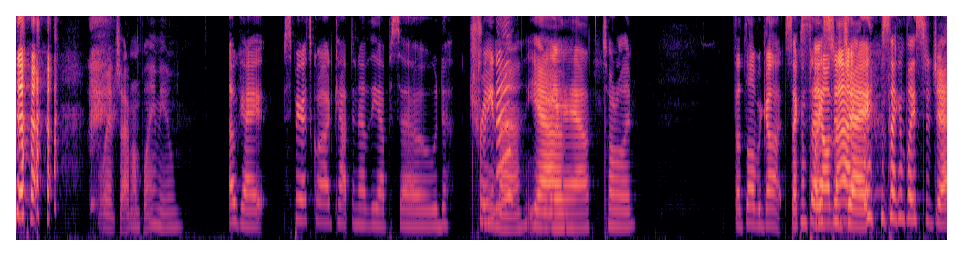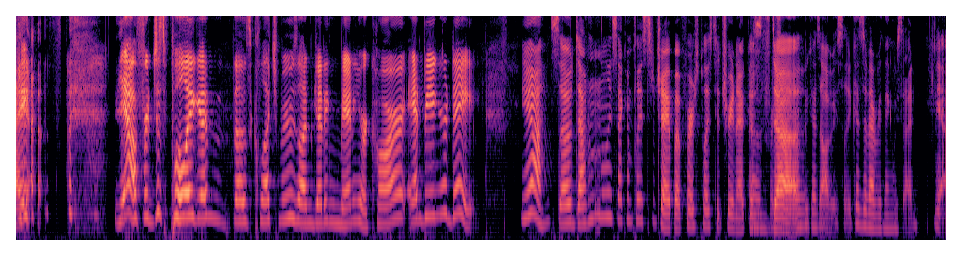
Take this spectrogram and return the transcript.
Which I don't blame you. Okay. Spirit Squad captain of the episode. Trina. Yeah, Yeah. totally. That's all we got. Second Say place to that. Jay. Second place to Jay. Yes. Yeah, for just pulling in those clutch moves on getting Manny her car and being her date. Yeah, so definitely second place to Jay, but first place to Trina because Oh, duh. sure, because obviously, because of everything we said. Yeah,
